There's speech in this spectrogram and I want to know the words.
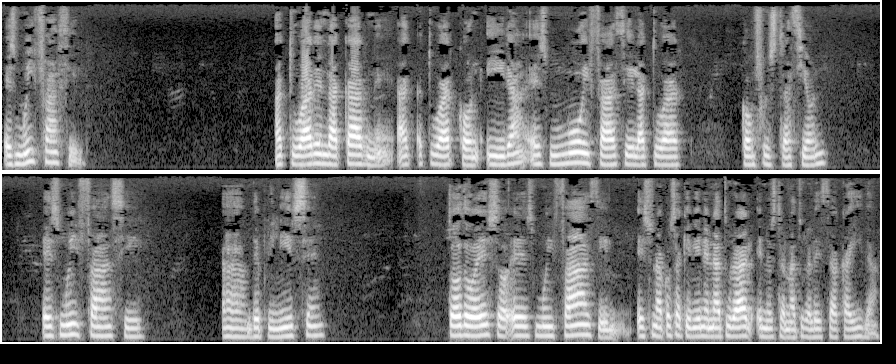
Es muy fácil actuar en la carne, actuar con ira, es muy fácil actuar con frustración, es muy fácil uh, deprimirse. Todo eso es muy fácil, es una cosa que viene natural en nuestra naturaleza caída.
